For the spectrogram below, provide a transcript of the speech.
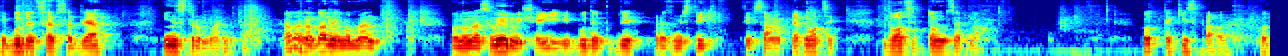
і буде це все для інструмента. Але на даний момент воно у нас вируюче і буде куди розмістити тих самих 15-20 тонн зерна. От такі справи. От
